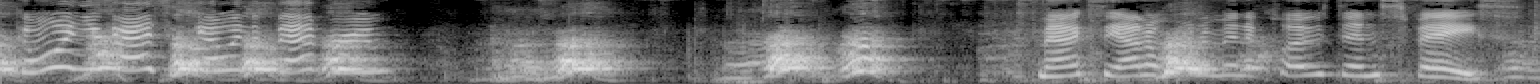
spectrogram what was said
Come on, you guys can go in the bedroom. Maxie, I don't want him in a closed-in space. he was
